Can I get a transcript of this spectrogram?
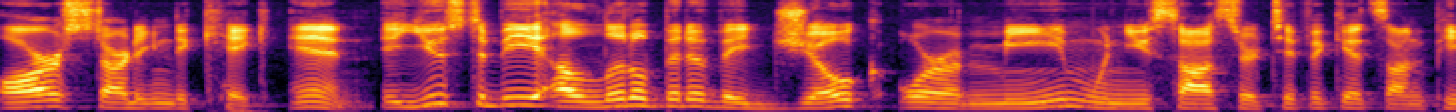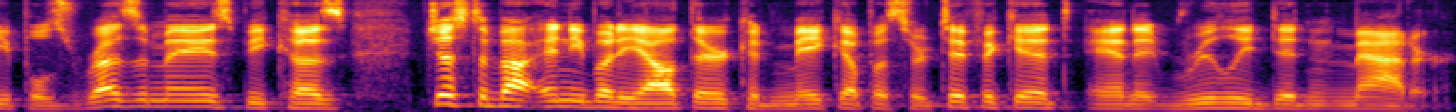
are starting to kick in. It used to be a little bit of a joke or a meme when you saw certificates on people's resumes because just about anybody out there could make up a certificate and it really didn't matter.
